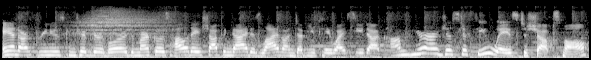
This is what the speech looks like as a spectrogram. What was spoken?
And our 3 News contributor Laura DeMarco's holiday shopping guide is live on WKYC.com. Here are just a few ways to shop small.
